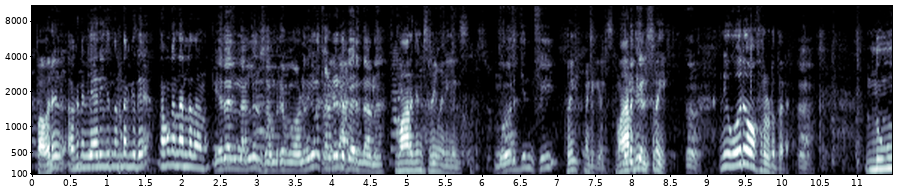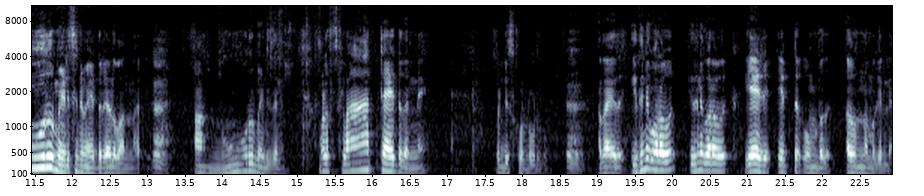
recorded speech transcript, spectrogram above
അപ്പൊ അവർ അങ്ങനെ വിചാരിക്കുന്നുണ്ടെങ്കിൽ നമുക്ക് നല്ലതാണ്. ഏതായാലും നല്ലൊരു സംരംഭമാണ്. നിങ്ങളുടെ കടയുടെ പേരെന്താണ്? Margin free medicals. Margin fee free medicals. Margin free. ഇനി ഒരു ഓഫർ ഇവിടെ തരാം. നൂറ് മെഡിസിനുമായിട്ട് ഒരാൾ വന്നാൽ ആ നൂറ് മെഡിസിനും നമ്മൾ ഫ്ലാറ്റായിട്ട് തന്നെ ഒരു ഡിസ്കൗണ്ട് കൊടുക്കും. അതായത് ഇതിന് കുറവ് ഇതിന് കുറവ് ഏഴ് എട്ട് ഒമ്പത് അതൊന്നും നമുക്കില്ല.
